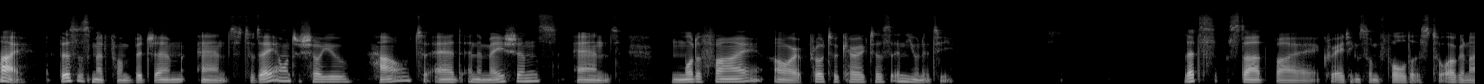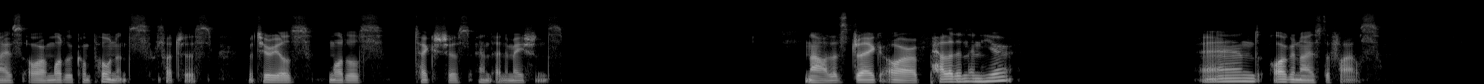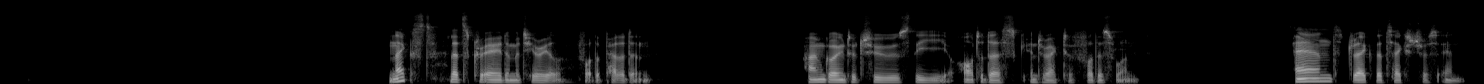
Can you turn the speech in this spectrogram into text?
Hi, this is Matt from Bitgem and today I want to show you how to add animations and modify our proto characters in Unity. Let's start by creating some folders to organize our model components such as materials, models, textures and animations. Now let's drag our paladin in here and organize the files. Next, let's create a material for the Paladin. I'm going to choose the Autodesk Interactive for this one. And drag the textures in.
